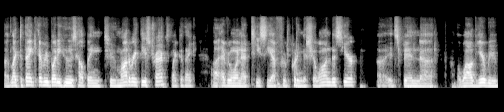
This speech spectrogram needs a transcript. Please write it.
I'd like to thank everybody who's helping to moderate these tracks. I'd like to thank uh, everyone at TCF for putting the show on this year. Uh, it's been uh, a wild year. We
